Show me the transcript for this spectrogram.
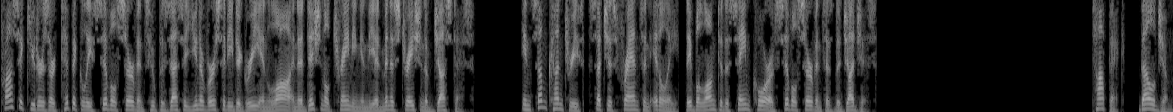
Prosecutors are typically civil servants who possess a university degree in law and additional training in the administration of justice. In some countries, such as France and Italy, they belong to the same corps of civil servants as the judges. Belgium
